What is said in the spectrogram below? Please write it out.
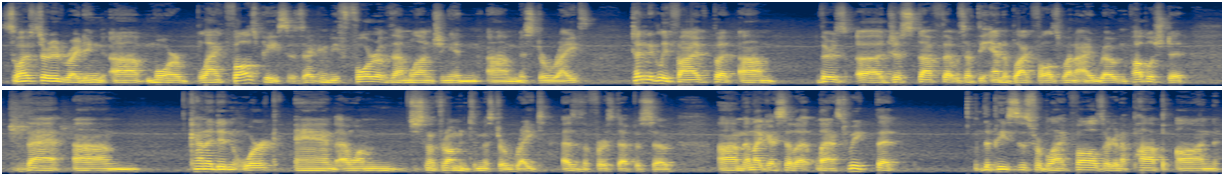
So I've started writing uh, more Black Falls pieces. There are going to be four of them launching in um, Mr. Right. Technically five, but um, there's uh, just stuff that was at the end of Black Falls when I wrote and published it that um, kind of didn't work, and I, am just going to throw them into Mr. Right as the first episode. Um, and like I said last week, that the pieces for Black Falls are going to pop on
